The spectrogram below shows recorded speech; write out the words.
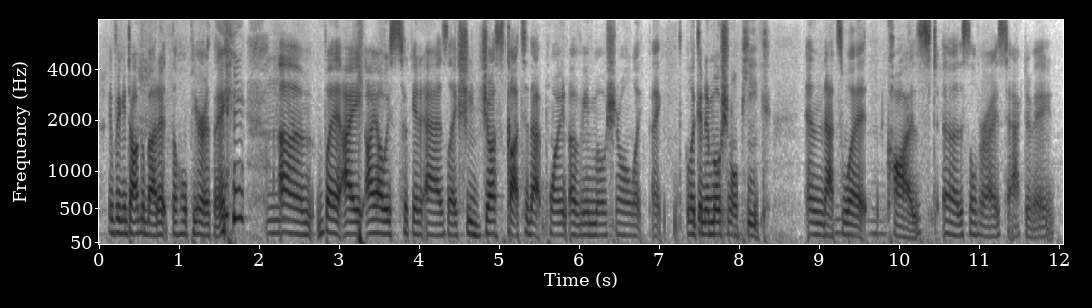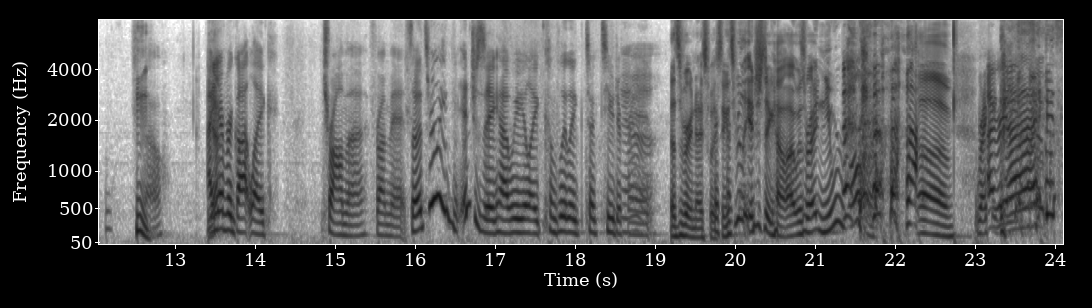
if we can talk about it, the whole Pyrrha thing. um, but I, I always took it as like she just got to that point of emotional, like like, like an emotional peak, and that's what caused uh, the Silver Eyes to activate. So I Yeah. never got like trauma from it. So it's really interesting how we like completely took two different. Yeah. That's a very nice way of saying. it. It's really interesting how I was right and you were wrong. um, Recognize.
